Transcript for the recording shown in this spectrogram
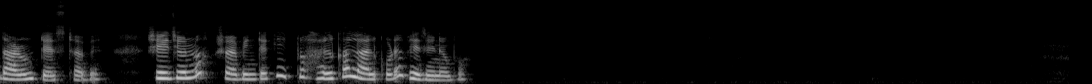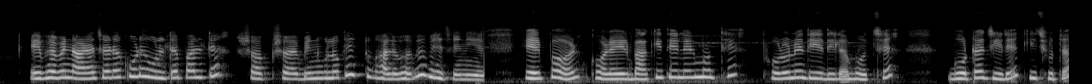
দারুণ টেস্ট হবে। সেই জন্য সয়াবিনটাকে একটু হালকা লাল করে ভেজে নেব। এইভাবে নাড়াচাড়া করে উল্টে পাল্টে সব সয়াবিনগুলোকে একটু ভালোভাবে ভেজে নিয়ে এরপর কড়াইয়ের বাকি তেলের মধ্যে ফোড়নে দিয়ে দিলাম হচ্ছে গোটা জিরে কিছুটা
